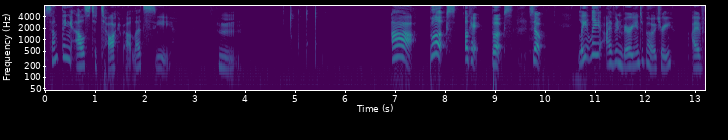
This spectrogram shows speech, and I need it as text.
something else to talk about. Let's see. Hmm. Ah, books. Okay, books. So, lately I've been very into poetry. I've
